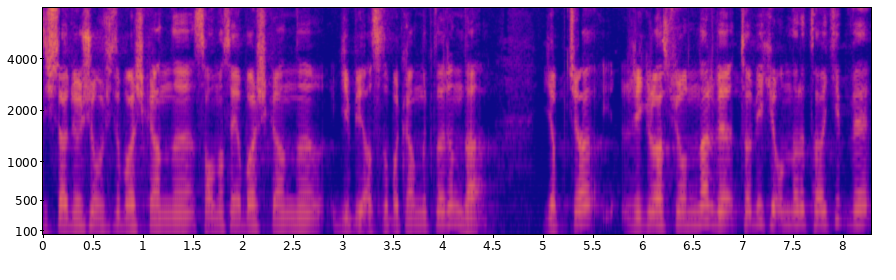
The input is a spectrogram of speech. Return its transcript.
Dijital Dönüşüm Ofisi Başkanlığı, Savunma Sanayi Başkanlığı gibi asıl bakanlıkların da yapacağı regülasyonlar ve tabii ki onları takip ve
